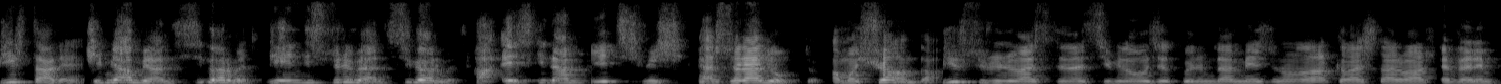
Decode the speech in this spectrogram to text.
bir tane kimya mühendisi görmedim. Bir endüstri mühendisi görmedim. Ha eskiden yetişmiş personel yoktu. Ama şu anda bir sürü üniversiteden sivil havacılık bölümünden mezun olan arkadaşlar var. Efendim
